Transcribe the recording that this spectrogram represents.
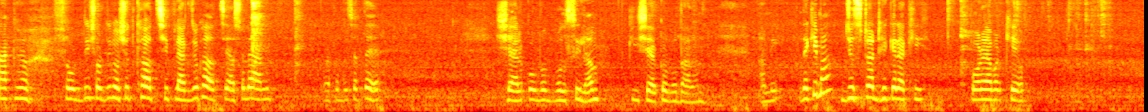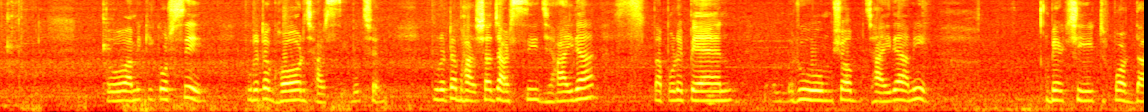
নাকি সর্দি, সর্দির ওষুধ খাওয়াচ্ছি, ফ্ল্যাক্সও খাওয়াচ্ছি। আসলে আমি আপনাদের সাথে শেয়ার করব বলছিলাম, কি শেয়ার করব দাঁড়ান। আমি দেখি মা জুসটা ঢেকে রাখি, পরে আবার খেও তো আমি কি করছি, পুরোটা ঘর ঝাড়ছি, বুঝছেন? পুরোটা ভাষা ঝাড়ছি, ঝাইরা, তারপরে প্যান রুম সব ঝাইরা আমি বেডশিট, পর্দা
